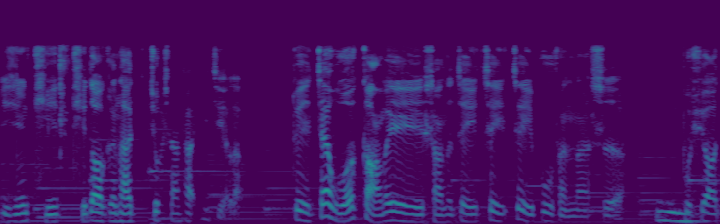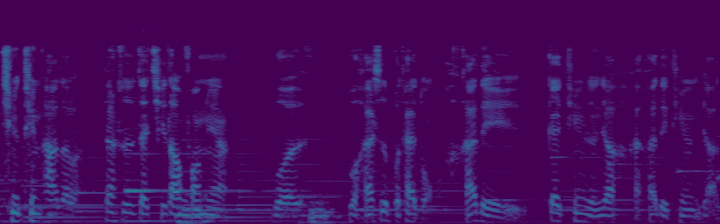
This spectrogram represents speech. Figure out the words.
已经提提到跟他就相差一级了。对，在我岗位上的这这这一部分呢是不需要听听他的了，但是在其他方面我我还是不太懂，还得该听人家还还得听人家的。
